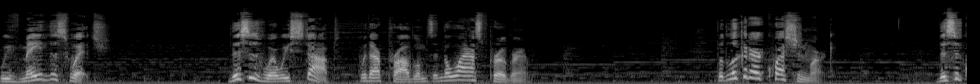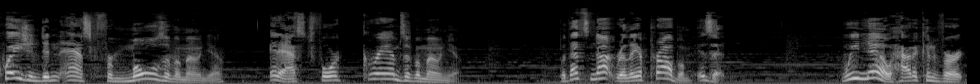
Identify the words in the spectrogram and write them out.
We've made the switch. This is where we stopped with our problems in the last program. But look at our question mark. This equation didn't ask for moles of ammonia, it asked for grams of ammonia. But that's not really a problem, is it? We know how to convert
